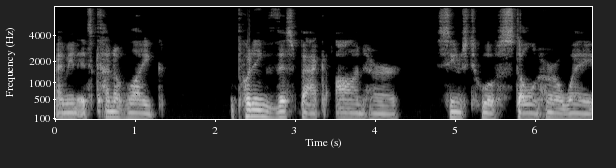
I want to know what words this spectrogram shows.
I mean, it's kind of like putting this back on her seems to have stolen her away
